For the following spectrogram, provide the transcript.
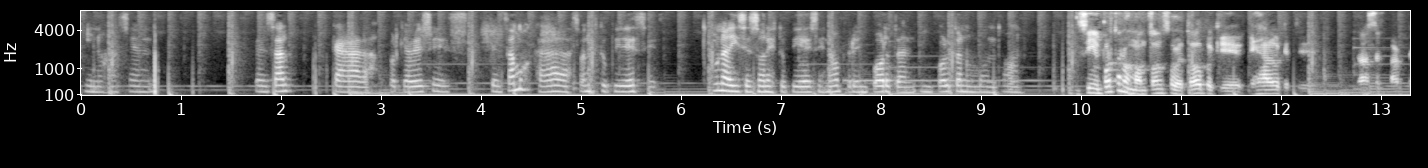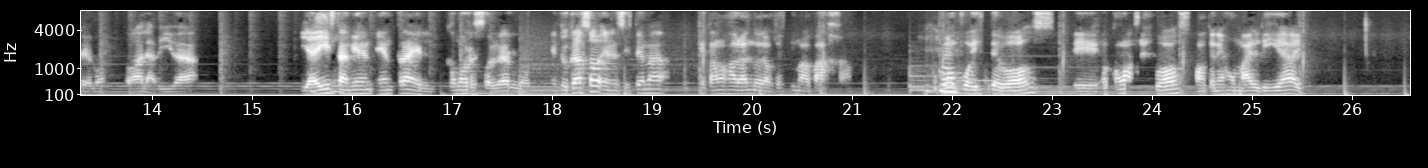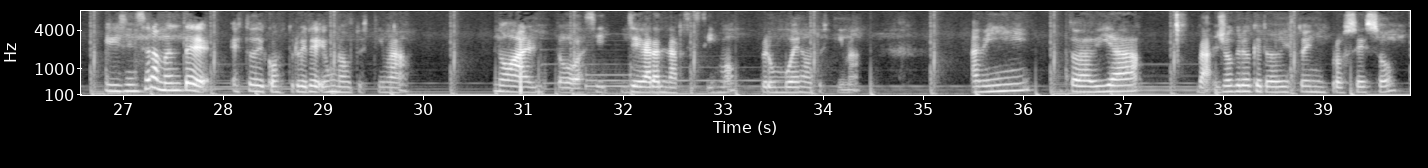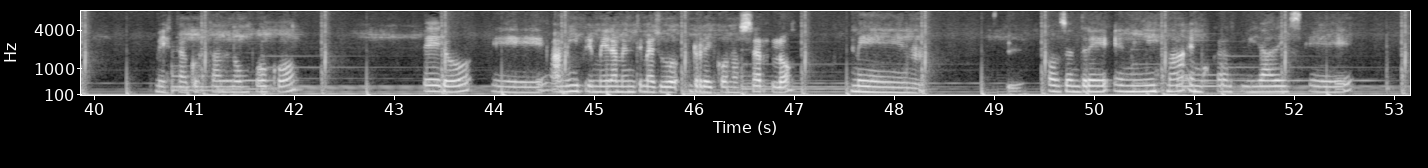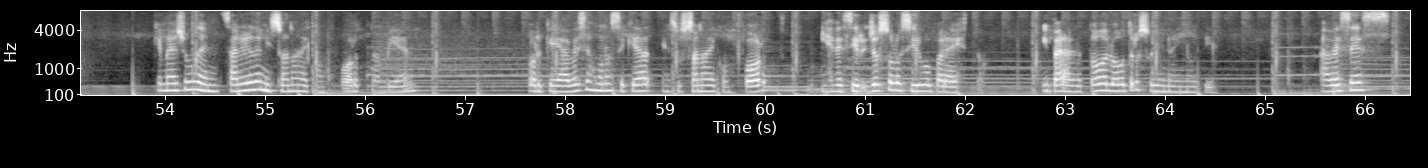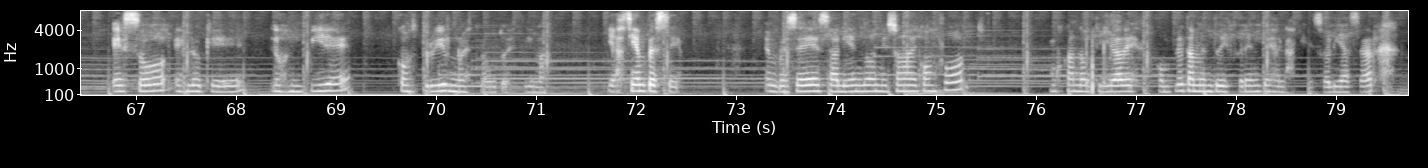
y nos hacen pensar cagadas, porque a veces pensamos cagadas, son estupideces. Una dice son estupideces, ¿no? Pero importan, importan un montón. Sí, importan un montón, sobre todo porque es algo que te, va a hacer parte de vos toda la vida. Y ahí también entra el cómo resolverlo. En tu caso, en el sistema que estamos hablando de la autoestima baja, ¿cómo pudiste vos, eh, o cómo haces vos cuando tenés un mal día? Y... y sinceramente, esto de construir una autoestima no alto, así llegar al narcisismo, pero un buen autoestima. A mí todavía, va, yo creo que todavía estoy en un proceso, me está costando un poco, pero eh, a mí primeramente me ayudó reconocerlo, me concentré en mí misma, en buscar actividades que, que me ayuden, salir de mi zona de confort también, porque a veces uno se queda en su zona de confort y es decir, yo solo sirvo para esto y para todo lo otro soy una inútil. A veces eso es lo que nos impide construir nuestra autoestima. Y así empecé. Empecé saliendo de mi zona de confort, buscando actividades completamente diferentes a las que solía hacer.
